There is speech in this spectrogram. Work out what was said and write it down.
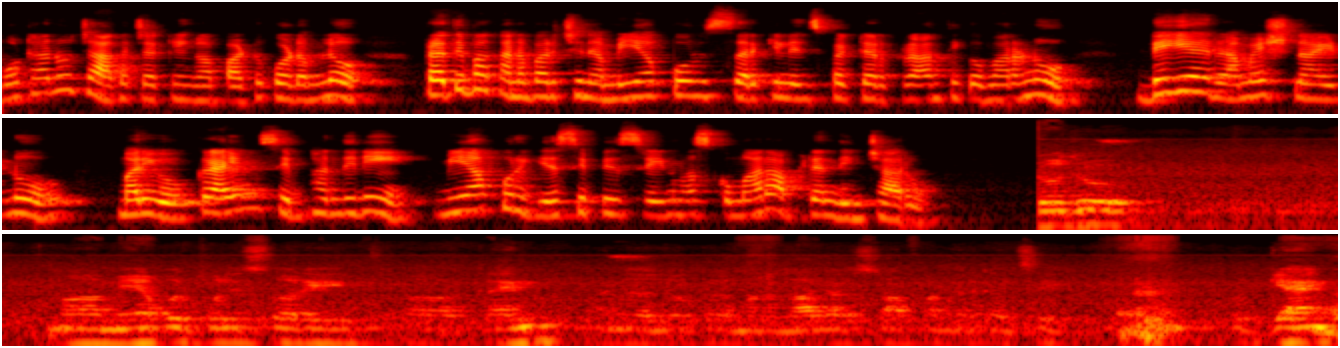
ముఠాను చాకచక్యంగా పట్టుకోవడంలో ప్రతిభ కనబరిచిన మియాపూర్ సర్కిల్ ఇన్స్పెక్టర్ క్రాంతి కుమార్ను డిఏ రమేష్ నాయుడును మరియు క్రైమ్ సిబ్బందిని మియాపూర్ ఏసీపీ శ్రీనివాస్ కుమార్ అభినందించారు. ఈరోజు మా మియాపూర్ పోలీస్ వారి క్రైమ్ అండ్ లోకల్ మన లాగర్ స్టాఫ్ అందరూ కలిసి గ్యాంగ్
